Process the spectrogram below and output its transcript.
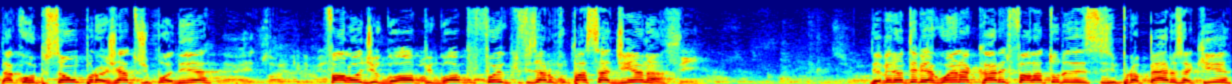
da corrupção um projeto de poder. Falou de golpe. Golpe foi o que fizeram com Passadina. Deveriam ter vergonha na cara de falar todos esses impropérios aqui.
